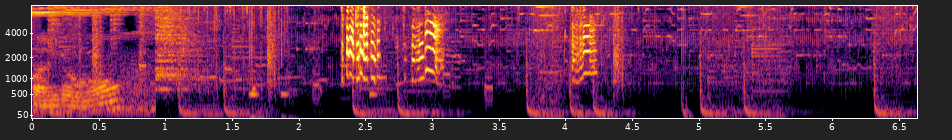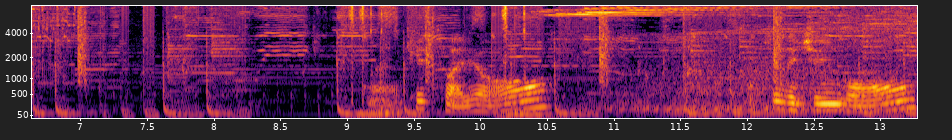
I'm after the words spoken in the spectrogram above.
완료. 네, 캐릭터 완료. 복수의 주인공.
